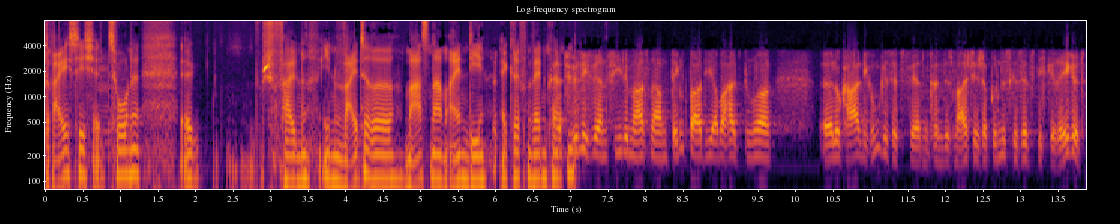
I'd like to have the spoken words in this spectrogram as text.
30 äh, Zone fallen Ihnen weitere Maßnahmen ein, die ergriffen werden können? Natürlich wären viele Maßnahmen denkbar, die aber halt nur lokal nicht umgesetzt werden können. Das meiste ist ja bundesgesetzlich geregelt.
